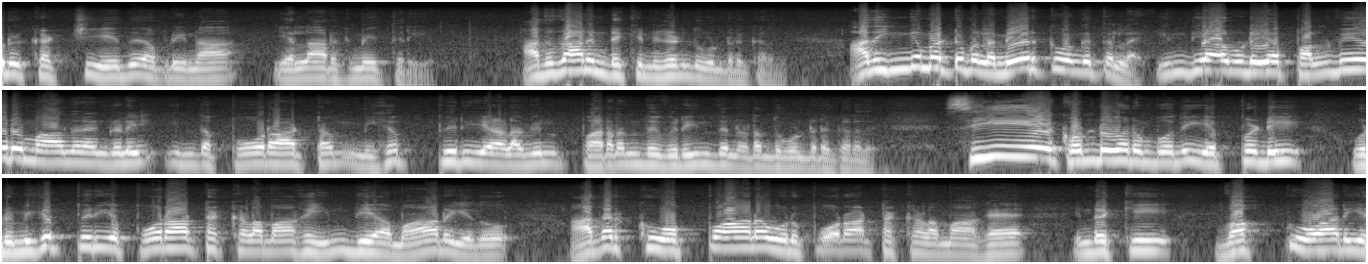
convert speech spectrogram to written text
ஒரு கட்சி எது அப்படின்னா எல்லாருக்குமே தெரியும். அதுதான் இன்றைக்கு நிகழ்ந்து கொண்டிருக்கிறது. அது இங்கே மட்டுமல்ல மேற்கு வங்கத்தில் இந்தியாவுடைய பல்வேறு மாநிலங்களில் இந்த போராட்டம் மிகப்பெரிய அளவில் பறந்து விரிந்து நடந்து கொண்டிருக்கிறது. சிஏஏ கொண்டு வரும்போது எப்படி ஒரு மிகப்பெரிய போராட்டக் களமாக இந்தியா மாறியதோ அதற்கு ஒப்பான ஒரு போராட்டக் களமாக இன்றைக்கு வக்கு வாரிய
